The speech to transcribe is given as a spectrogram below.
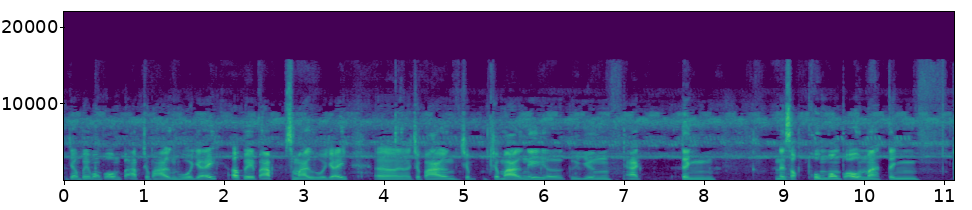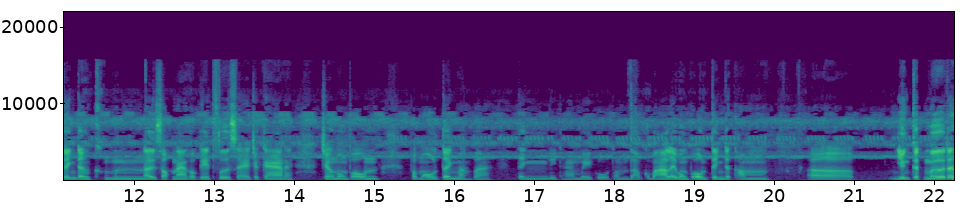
អញ្ចឹងពេលបងប្អូនផ្អាប់ច្បើងរួចអីអើពេលផ្អាប់ស្មៅរួចអីអឺច្បើងច្បើងនេះគឺយើងអាចទិញនៅស្រុកភូមិបងប្អូនបាទទិញទិញទៅនៅស្រុកណាក៏គេធ្វើស្រែចកាដែរអញ្ចឹងបងប្អូនប្រមូលទិញមកបាទទិញដូចថាមេគោត្រឹម10ក្បាលឯងបងប្អូនទិញទៅត្រឹមអឺយើងគិតមើលទៅ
